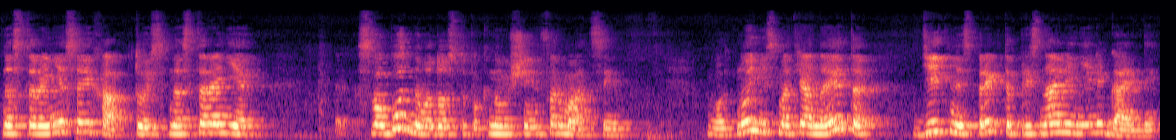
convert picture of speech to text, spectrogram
на стороне Sci-Hub, то есть на стороне свободного доступа к научной информации. Вот. Но, несмотря на это, деятельность проекта признали нелегальной.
